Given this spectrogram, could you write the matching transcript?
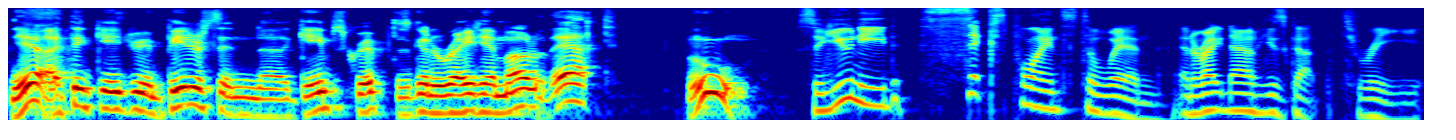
Yeah, I think Adrian Peterson uh, game script is going to write him out of that. Ooh, So you need six points to win, and right now he's got three.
